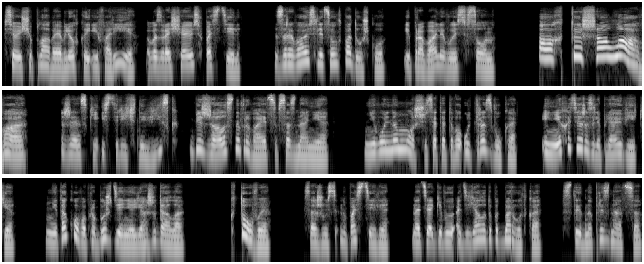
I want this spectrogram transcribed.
Все еще плавая в легкой эйфории, возвращаюсь в постель, зарываюсь лицом в подушку и проваливаюсь в сон. «Ах ты шалава!» Женский истеричный виск безжалостно врывается в сознание. Невольно морщусь от этого ультразвука и нехотя разлепляю веки. Не такого пробуждения я ожидала. «Кто вы?» Сажусь на постели, натягиваю одеяло до подбородка, Стыдно признаться,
